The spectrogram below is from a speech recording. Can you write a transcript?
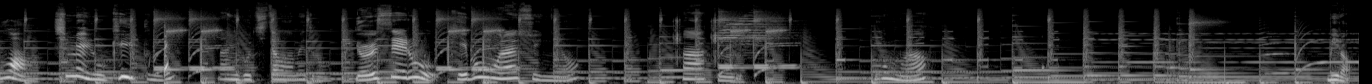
우와, 신맵 이거 개 이쁜데? 난 이거 진짜 마음에 들어. 열쇠로 개봉을 할 수 있네요. 하나, 둘. 이건 뭐야? 밀어.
